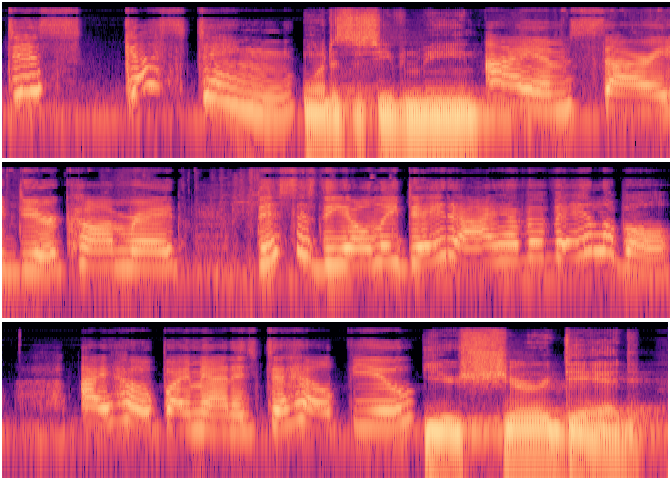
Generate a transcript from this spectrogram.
Disgusting. What does this even mean? I am sorry, dear comrade. This is the only data I have available. I hope I managed to help you. You sure did.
